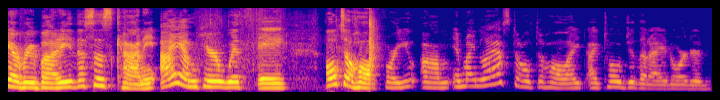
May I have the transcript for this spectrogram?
everybody, this is Connie. I am here with a Ulta haul for you. Um, in my last Ulta haul, I, I told you that I had ordered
